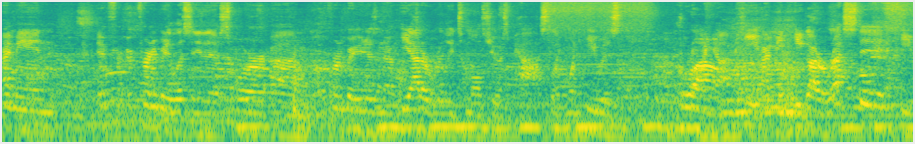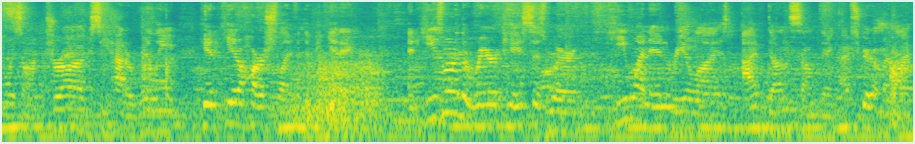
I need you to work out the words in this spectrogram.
I mean, if, for anybody listening to this, or um, for anybody who doesn't know, he had a really tumultuous past. Like when he was growing up, he, I mean, he got arrested. He was on drugs. He had a really, he had, he had a harsh life at the beginning, and he's one of the rare cases where he went in, realized I've done something, I've screwed up my life.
